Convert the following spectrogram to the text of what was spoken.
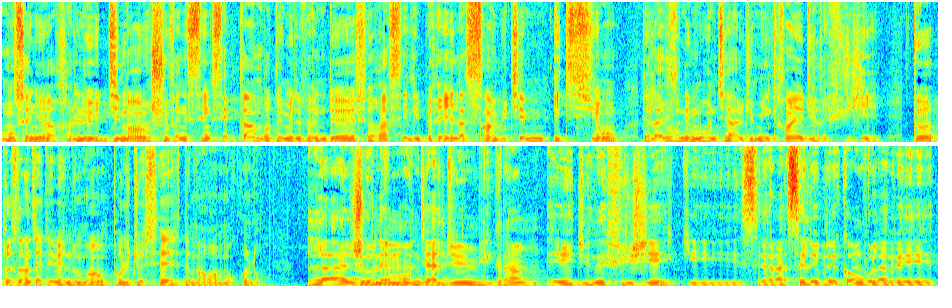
Monseigneur, le dimanche 25 septembre 2022 sera célébrée la 108e édition de la Journée mondiale du migrant et du réfugié. Que représente cet événement pour le diocèse de Marois Mokolo? La Journée mondiale du migrant et du réfugié qui sera célébrée, comme vous l'avez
